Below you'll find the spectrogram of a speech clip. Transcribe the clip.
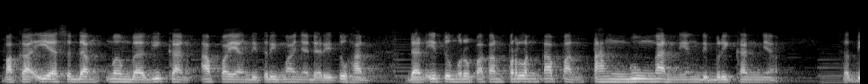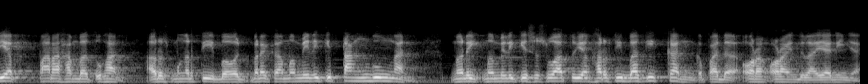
maka ia sedang membagikan apa yang diterimanya dari Tuhan dan itu merupakan perlengkapan tanggungan yang diberikannya. Setiap para hamba Tuhan harus mengerti bahwa mereka memiliki tanggungan, memiliki sesuatu yang harus dibagikan kepada orang-orang yang dilayaninya.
